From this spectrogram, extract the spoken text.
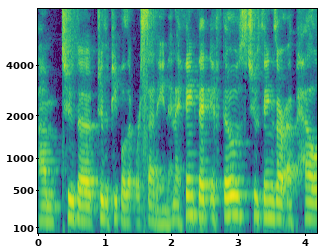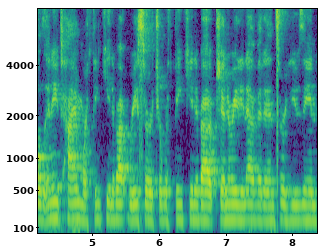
um, to the to the people that we're studying. And I think that if those two things are upheld anytime we're thinking about research or we're thinking about generating evidence or using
